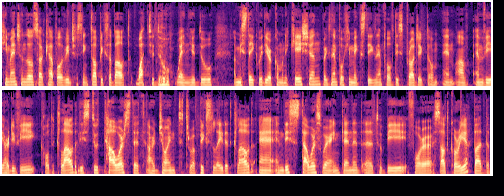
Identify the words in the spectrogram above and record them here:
He mentions also a couple of interesting topics about what to do when you do a mistake with your communication. For example, he makes the example of this project of MVRDV called the cloud. These two towers that are joined through a pixelated cloud, and, these towers were intended uh, to be for South Korea, but the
